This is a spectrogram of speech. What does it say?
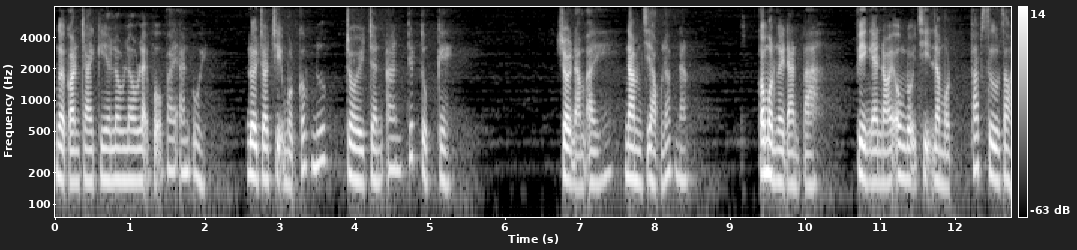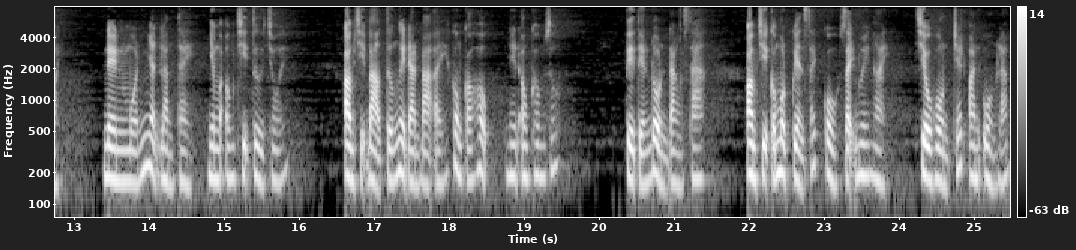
Người con trai kia lâu lâu lại vỗ vai an ủi, đưa cho chị một cốc nước rồi Trần An tiếp tục kể. Rồi năm ấy, năm chị học lớp 5. Có một người đàn bà, vì nghe nói ông nội chị là một pháp sư giỏi, nên muốn nhận làm thầy, nhưng mà ông chị từ chối. Ông chị bảo tướng người đàn bà ấy không có hậu, nên ông không giúp. Vì tiếng đồn đằng xa, ông chị có một quyển sách cổ dạy nuôi ngài, chiều hồn chết oan uổng lắm.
